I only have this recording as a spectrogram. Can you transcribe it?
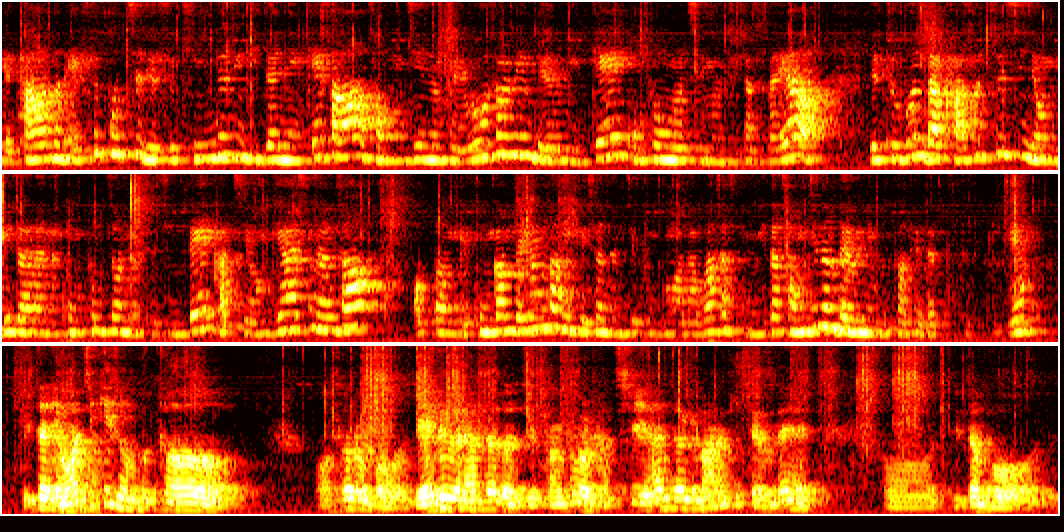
예, 다음은 엑스포츠 뉴스 김유진 기자님께서 정진은 배우, 솔빈 배우님께 공통으로 질문 주셨어요. 두 분 다 가수 출신 연기자라는 공통점이 있으신데 같이 연기하시면서 어떤 게 공감대 형성이 되셨는지 궁금하다고 하셨습니다. 정진은 배우님부터 대답 부탁드릴게요. 일단 영화 찍기 전부터 어, 서로 뭐 예능을 한다든지 방송을 같이 한 적이 많았기 때문에 어, 일단 뭐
